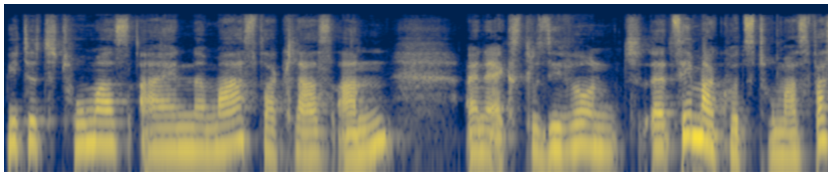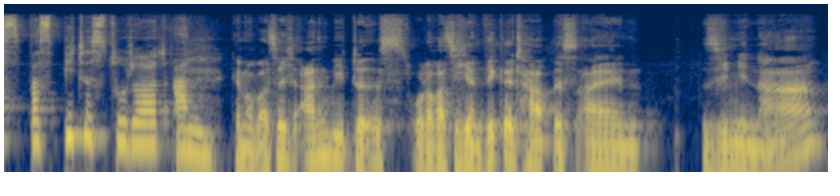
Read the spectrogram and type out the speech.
bietet Thomas eine Masterclass an, eine exklusive. Und erzähl mal kurz, Thomas, was, was bietest du dort an? Genau, was ich anbiete ist, oder was ich entwickelt habe, ist ein Seminar,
